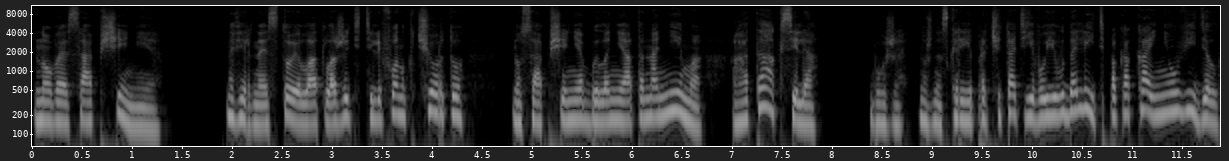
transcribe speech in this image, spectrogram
новое сообщение». Наверное, стоило отложить телефон к черту, но сообщение было не от анонима, а от Акселя. Боже, нужно скорее прочитать его и удалить, пока Кай не увидел.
